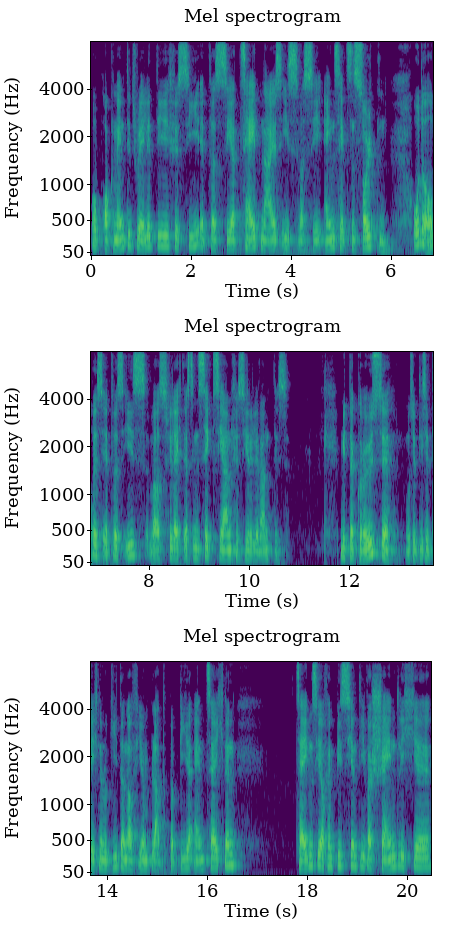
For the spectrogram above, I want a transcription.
ob Augmented Reality für Sie etwas sehr zeitnahes ist, was Sie einsetzen sollten, oder ob es etwas ist, was vielleicht erst in sechs Jahren für Sie relevant ist. Mit der Größe, wo Sie diese Technologie dann auf Ihrem Blatt Papier einzeichnen, zeigen Sie auch ein bisschen die wahrscheinliche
